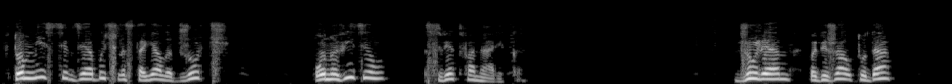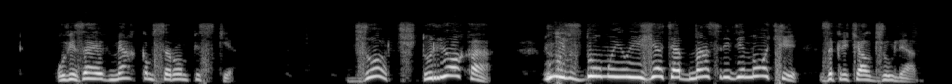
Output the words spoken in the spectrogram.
В том месте, где обычно стояла Джордж, он увидел свет фонарика. Джулиан побежал туда, увязая в мягком сыром песке. «Джордж, дуреха! Не вздумай уезжать одна среди ночи!» — закричал Джулиан.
